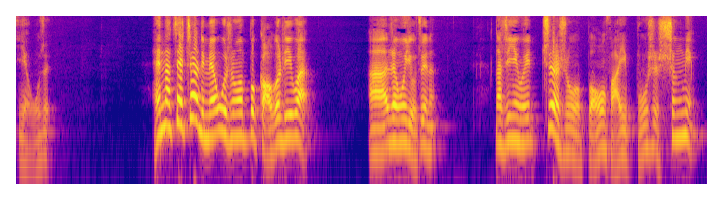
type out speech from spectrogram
也无罪。哎，那在这里面为什么不搞个例外啊？认为有罪呢？那是因为这时候保护法益不是生命，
